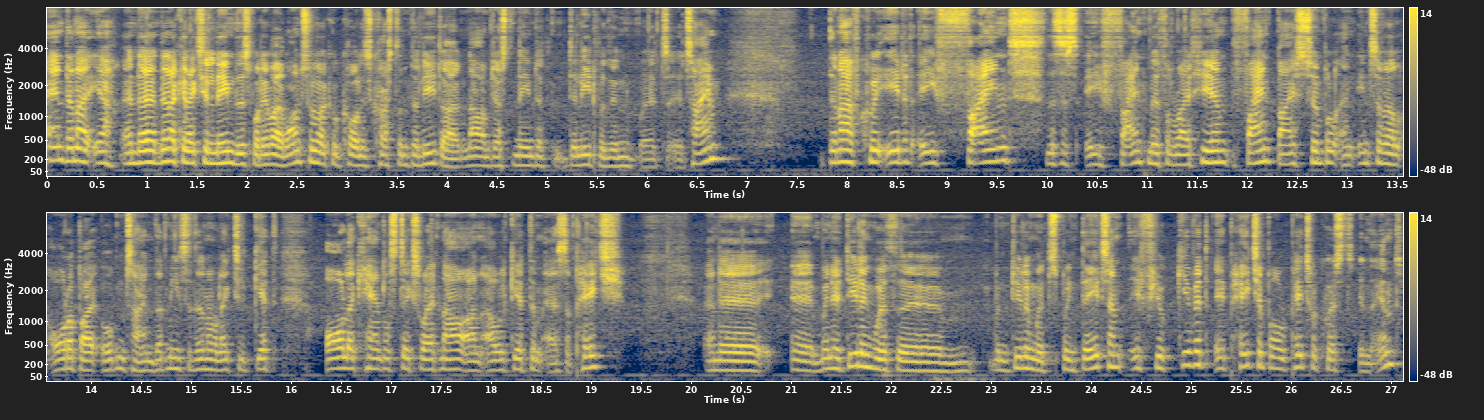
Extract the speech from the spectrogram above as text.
And then I, yeah, and then, then I can actually name this whatever I want to. I could call this custom delete, or now I'm just named it delete within uh, time. Then I've created a find. This is a find method right here. Find by symbol and interval order by open time. That means that then I will actually get all the candlesticks right now, and I will get them as a page. And uh, uh, when you're dealing with um, when dealing with Spring Data, if you give it a pageable page request in the end,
